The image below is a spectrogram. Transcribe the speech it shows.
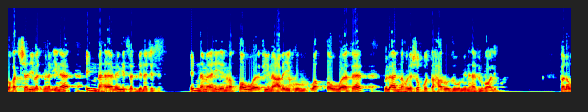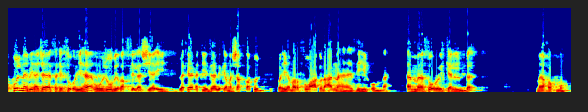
وقد شربت من الإناء إنها ليست بنجس إنما هي من الطوافين عليكم والطوافات ولأنه يشق التحرز منها في الغالب. فلو قلنا بنجاسة سؤرها ووجوب غسل الأشياء لكان في ذلك مشقة وهي مرفوعة عنها هذه الأمة. أما سؤر الكلب ما حكمه؟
